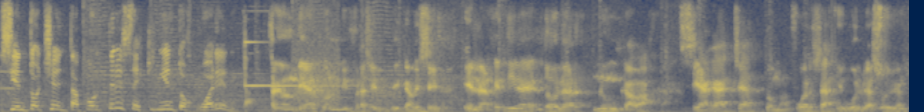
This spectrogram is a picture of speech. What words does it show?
180 por 3 es 540. Redondear con mi frase de cabecera. En la Argentina el dólar nunca baja. Se agacha, toma fuerza y vuelve a subir.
